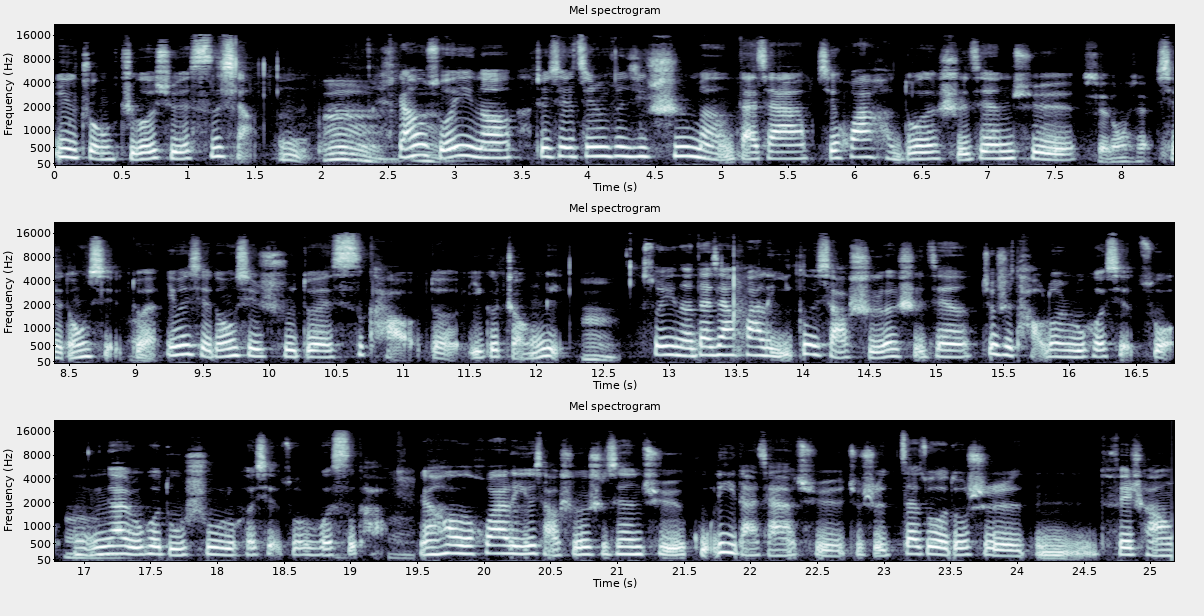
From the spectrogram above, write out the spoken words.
一种哲学思想，嗯。嗯，然后所以呢，这些精神分析师们，大家其实花很多的时间去写东西，写东西，对，因为写东西是对思考的一个整理，嗯。所以呢，大家花了一个小时的时间，就是讨论如何写作，嗯，应该如何读书，如何写作，如何思考。然后花了一个小时的时间去鼓励大家去，就是在座的都是嗯非常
